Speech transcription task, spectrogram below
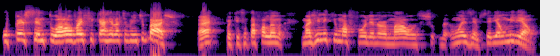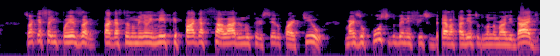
o percentual vai ficar relativamente baixo, né? Porque você está falando, imagine que uma folha normal, um exemplo, seria um milhão. Só que essa empresa está gastando um milhão e meio porque paga salário no terceiro quartil, mas o custo do benefício dela está dentro de uma normalidade,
